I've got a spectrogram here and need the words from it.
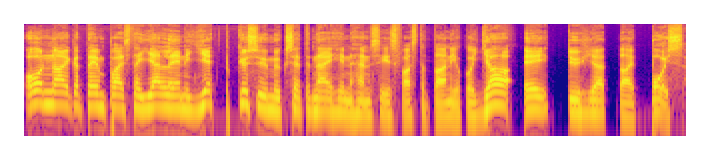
On aika tempaista jälleen jep-kysymykset. Näihinhän siis vastataan joko ja, ei, tyhjä tai poissa.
